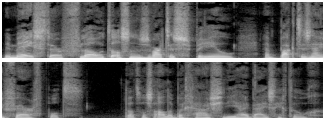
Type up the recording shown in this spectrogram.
De meester floot als een zwarte spreeuw en pakte zijn verfpot. Dat was alle bagage die hij bij zich droeg.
